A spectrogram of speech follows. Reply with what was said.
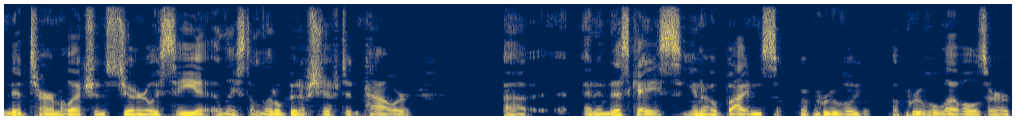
midterm elections generally see at least a little bit of shift in power. Uh, and in this case, you know, Biden's approval approval levels are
